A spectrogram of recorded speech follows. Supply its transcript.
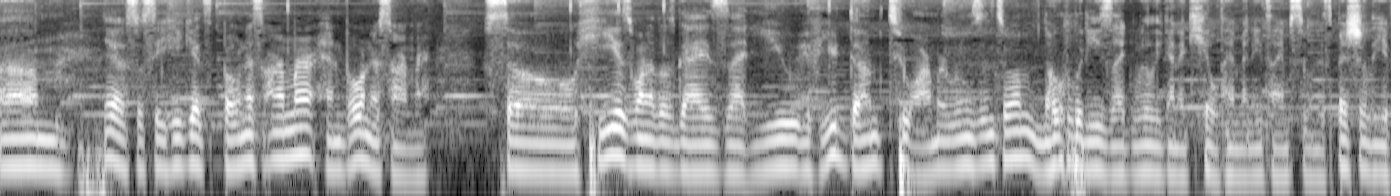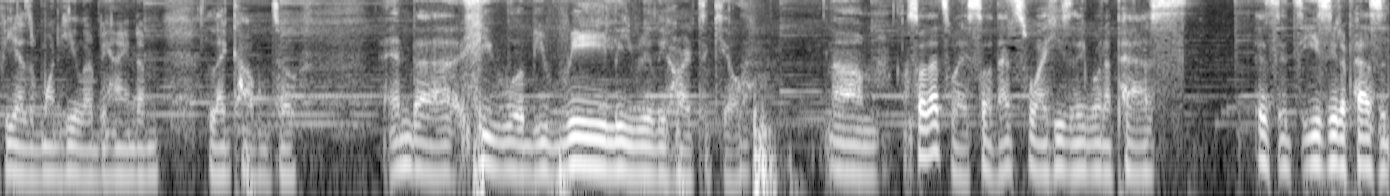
Um, yeah, so see, he gets bonus armor and bonus armor. So he is one of those guys that you, if you dump two armor runes into him, nobody's like really gonna kill him anytime soon, especially if he has one healer behind him, like Kabuto. And uh, he will be really, really hard to kill. Um, so that's why. So that's why he's able to pass it's, it's easy to pass a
